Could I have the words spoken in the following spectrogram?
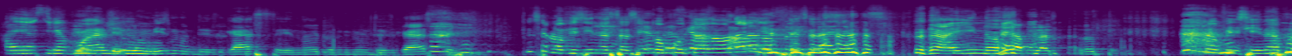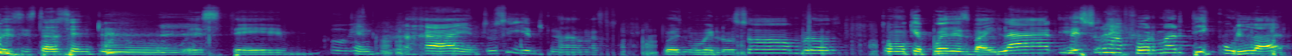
Ay, Y- así igual es lo mismo el desgaste, ¿no? Es lo mismo el desgaste. Pues en la oficina estás sin computadora desgastada y a los 30 empiezas ahí no ya aplastadote. En la oficina pues estás en tu este en, ajá, y en tu silla pues nada más puedes mover los hombros, como que puedes bailar, es una forma articular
